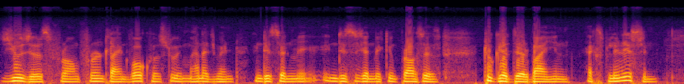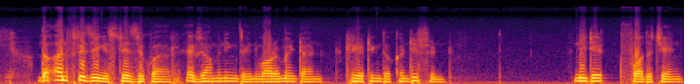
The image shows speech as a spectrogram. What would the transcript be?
users from frontline workers to management in decision, in decision making process to get their buy-in explanation. The unfreezing stage require examining the environment and creating the condition needed for the change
